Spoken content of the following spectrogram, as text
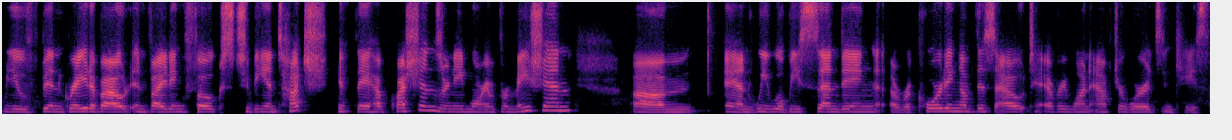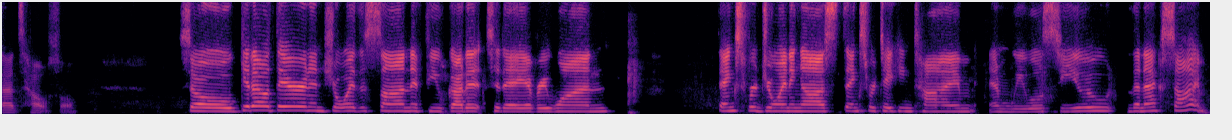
you've been great about inviting folks to be in touch if they have questions or need more information. Um, and we will be sending a recording of this out to everyone afterwards in case that's helpful. So get out there and enjoy the sun if you've got it today, everyone. Thanks for joining us. Thanks for taking time and we will see you the next time.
